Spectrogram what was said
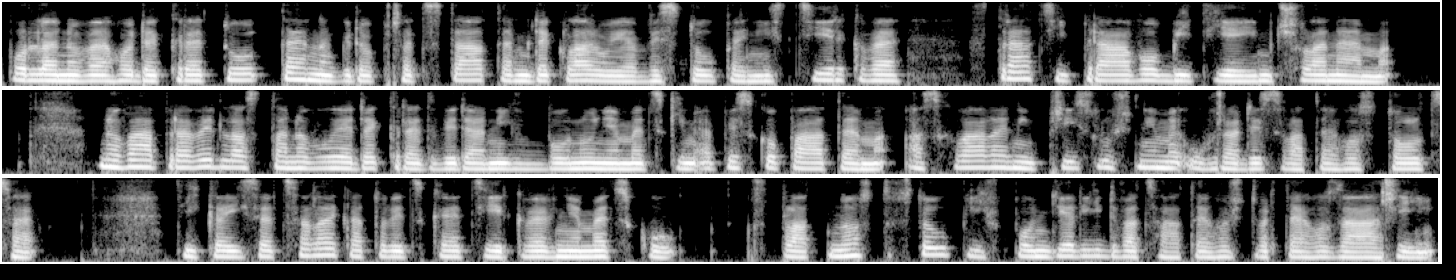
Podle nového dekretu ten, kdo před státem deklaruje vystoupení z církve, ztrácí právo být jejím členem. Nová pravidla stanovuje dekret vydaný v Bonu německým episkopátem a schválený příslušnými úřady svatého stolce. Týkají se celé katolické církve v Německu, v platnost vstoupí v pondělí 24. září.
